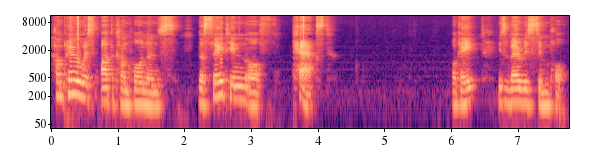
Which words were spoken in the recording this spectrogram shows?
Compared with other components, the setting of text okay, is very simple.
